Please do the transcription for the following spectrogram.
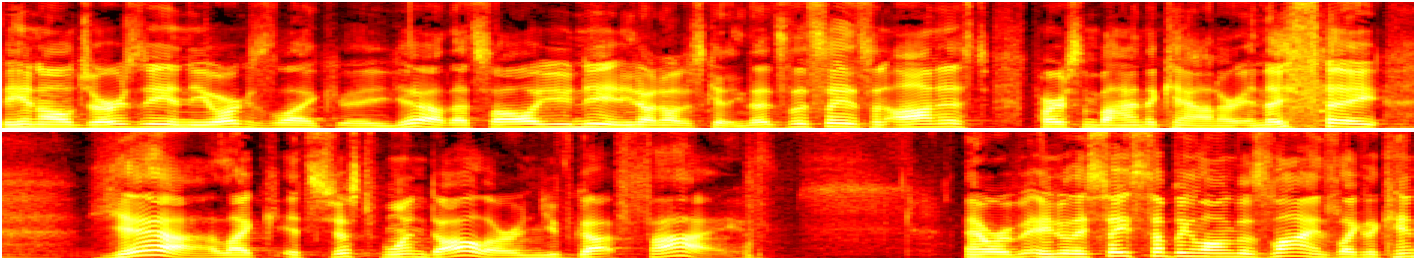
being all Jersey and New York is like, uh, yeah, that's all you need. You know, no, just kidding. Let's, let's say it's an honest person behind the counter, and they say, yeah, like it's just one dollar, and you've got five. And Or you know, they say something along those lines, like the kid,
